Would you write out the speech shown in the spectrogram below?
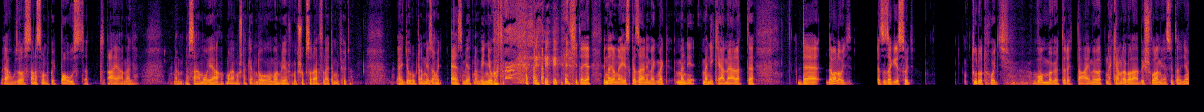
elhúzol, aztán azt mondnak, hogy pauz, tehát álljál meg, nem, ne számoljál, majd most nekem dolgom van, ugye még sokszor elfelejtem, úgyhogy egy óra után nézem, hogy ez miért nem vinnyogott egy ideje. Nagyon nehéz kezelni, meg, meg menni, menni kell mellette. De, de valahogy ez az egész, hogy tudod, hogy van mögötted egy timer, nekem legalábbis valamilyen szinten egy ilyen,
